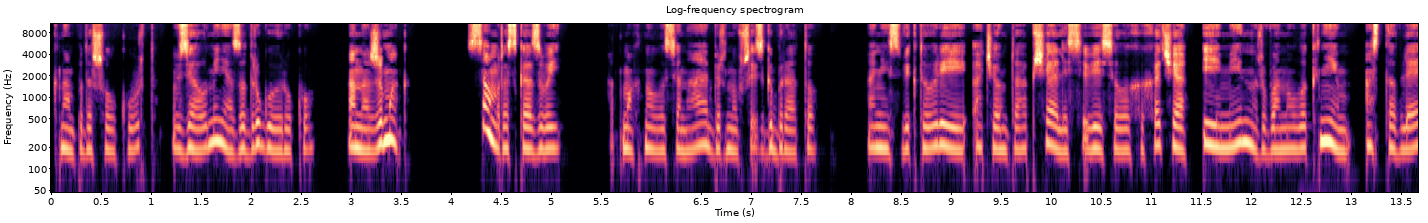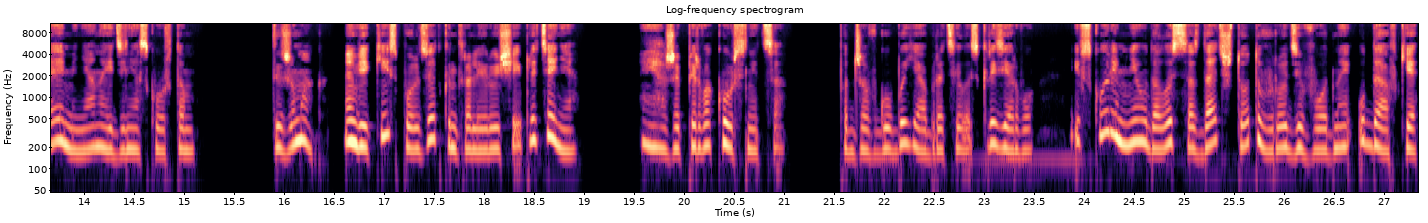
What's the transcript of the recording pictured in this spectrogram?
К нам подошел Курт, взял меня за другую руку. Она же маг. «Сам рассказывай», — отмахнулась она, обернувшись к брату. Они с Викторией о чем то общались, весело хохоча, и Мин рванула к ним, оставляя меня наедине с Куртом. «Ты же маг. Вики использует контролирующее плетение. «Я же первокурсница». Поджав губы, я обратилась к резерву. И вскоре мне удалось создать что-то вроде водной удавки,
